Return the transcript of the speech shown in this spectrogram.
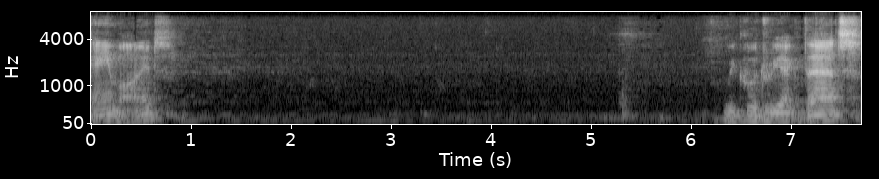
amide, we could react that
